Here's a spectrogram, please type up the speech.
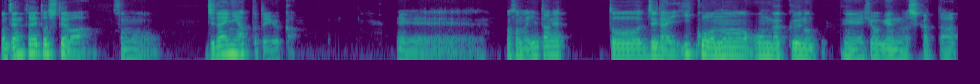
まあ、全体としてはその時代に合ったというか、えーまあ、そのインターネット時代以降の音楽の、えー表現の仕方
